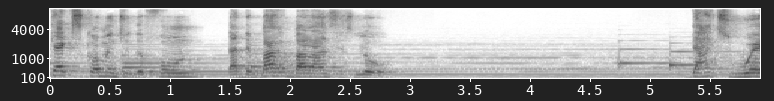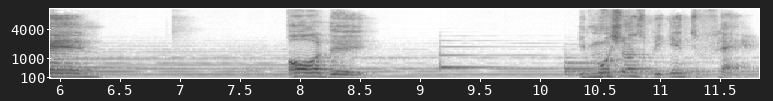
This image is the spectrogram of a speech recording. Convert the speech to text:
text coming to the phone that the bank balance is low. That's when all the emotions begin to flare.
